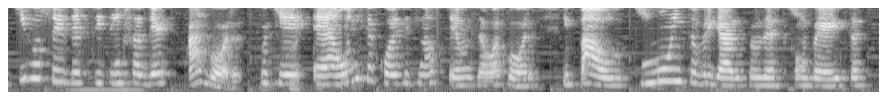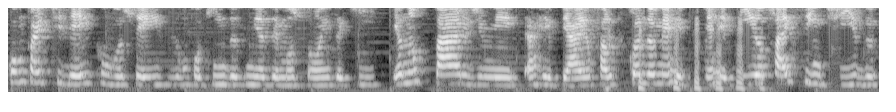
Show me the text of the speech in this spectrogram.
O que vocês decidem fazer agora, porque é a única coisa que nós temos é o agora. E Paulo, muito obrigada por essa conversa. Compartilhei com vocês um pouquinho das minhas emoções aqui. Eu não paro de me arrepiar. Eu falo que quando eu me arrepio, faz sentido.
